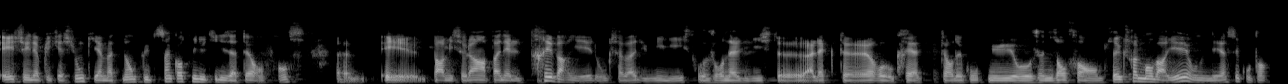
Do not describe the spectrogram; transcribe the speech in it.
et c'est une application qui a maintenant plus de 50 000 utilisateurs en France. et parmi ceux-là, un panel très varié. Donc ça va du ministre au journaliste, à l'acteur, aux créateurs de contenu, aux jeunes enfants. C'est extrêmement varié. On est assez content.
